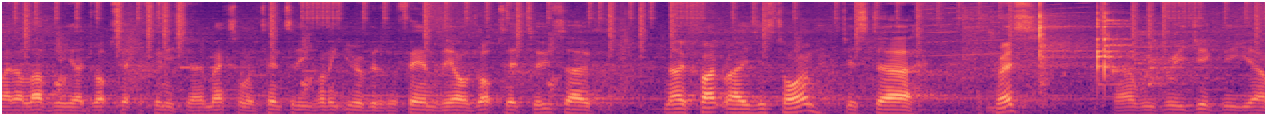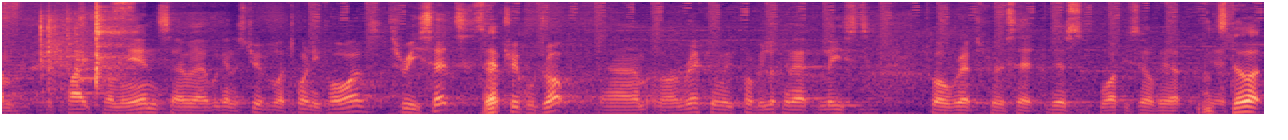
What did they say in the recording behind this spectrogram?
Mate, I love the uh, drop set to finish, you know, maximal intensity. I think you're a bit of a fan of the old drop set too. So, no front raise this time, just uh, a press. Uh, we've rejigged the, um, the plates on the end, so uh, we're going to strip it by 25s, three sets, so Yep. triple drop. Um, and I reckon we're probably looking at at least 12 reps per set. Just wipe yourself out. Let's Yeah. do it.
